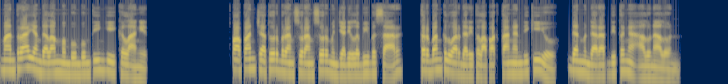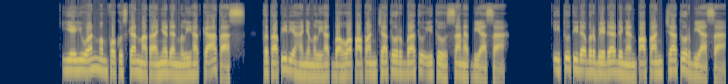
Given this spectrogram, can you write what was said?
Mantra yang dalam membumbung tinggi ke langit. Papan catur berangsur-angsur menjadi lebih besar, terbang keluar dari telapak tangan di Kiyu, dan mendarat di tengah alun-alun. Ye Yuan memfokuskan matanya dan melihat ke atas, tetapi dia hanya melihat bahwa papan catur batu itu sangat biasa. Itu tidak berbeda dengan papan catur biasa.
